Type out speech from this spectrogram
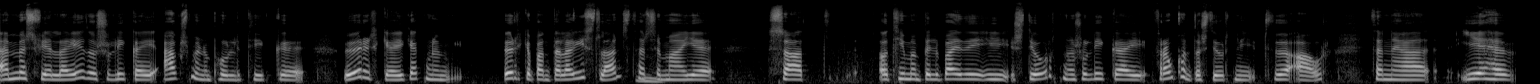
MS-félagið og svo líka í hagsmunapólitík uh, öryrkja í gegnum öryrkjabandalag Íslands þar mm. sem að ég satt á tímambili bæði í stjórn og svo líka í framkvæmdastjórn í tvö ár. Þannig að ég hef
